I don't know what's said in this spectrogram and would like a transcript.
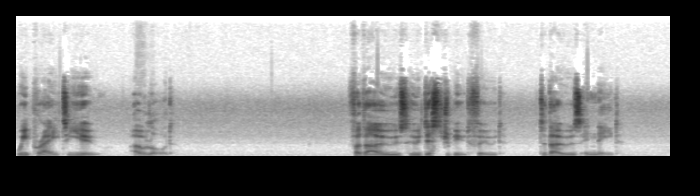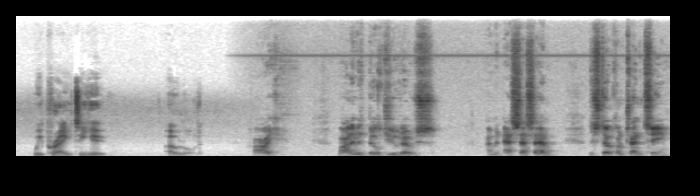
we pray to you, O Lord. For those who distribute food to those in need, we pray to you, O Lord. Hi, my name is Bill Judos. I'm an SSM, the Stoke-on-Trent team,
